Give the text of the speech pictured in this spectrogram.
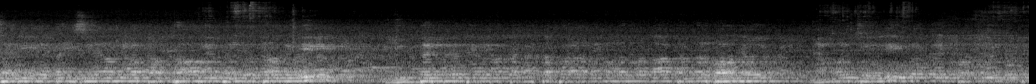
ശരീരത്തെ ഇസ്ലാമിക ഭർത്താവിൽ നിലനിർത്തണമെങ്കിൽ യുദ്ധരംഗത്തില്ലാത്ത കഷ്ടപ്പാടാണ് നിങ്ങൾ പറഞ്ഞത് നമ്മൾ ചെറിയ യുദ്ധങ്ങളിൽ പങ്കെടുത്തിട്ട്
